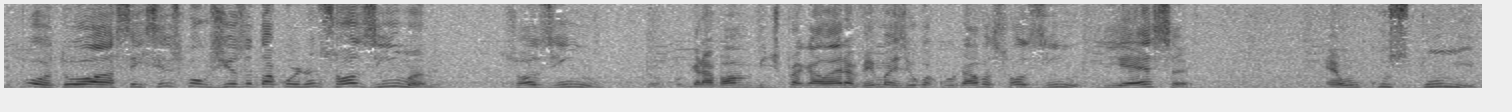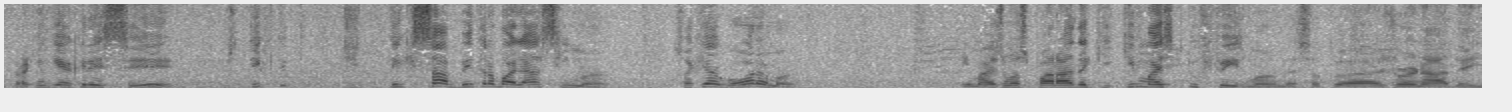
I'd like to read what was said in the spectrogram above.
E pô, eu tô há 600 e poucos dias eu tô acordando sozinho, mano. Sozinho. Eu gravava vídeo pra galera ver, mas eu acordava sozinho. E essa é um costume pra quem quer crescer de ter que ter- de ter que saber trabalhar assim, mano. Só que agora, mano, tem mais umas paradas aqui. que mais que tu fez, mano, nessa tua jornada aí?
